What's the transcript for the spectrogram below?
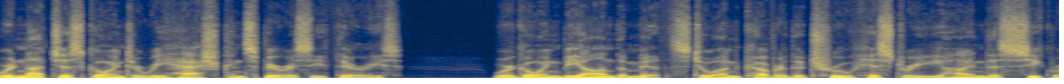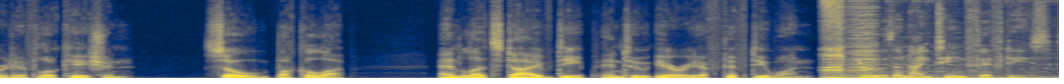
we're not just going to rehash conspiracy theories. We're going beyond the myths to uncover the true history behind this secretive location. So, buckle up, and let's dive deep into Area 51. Through the 1950s,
